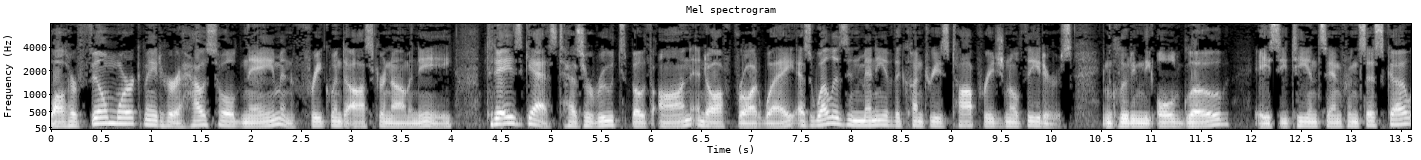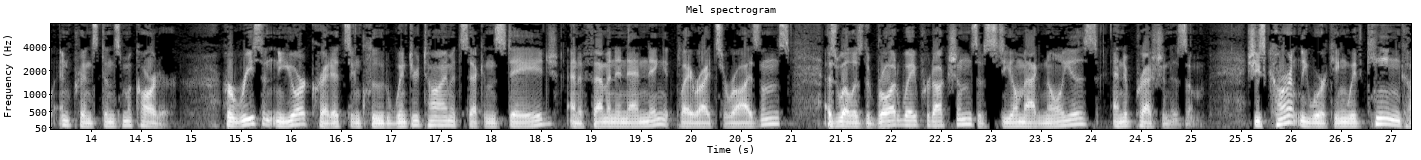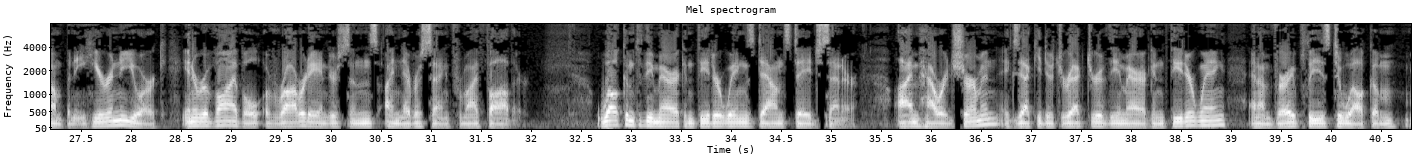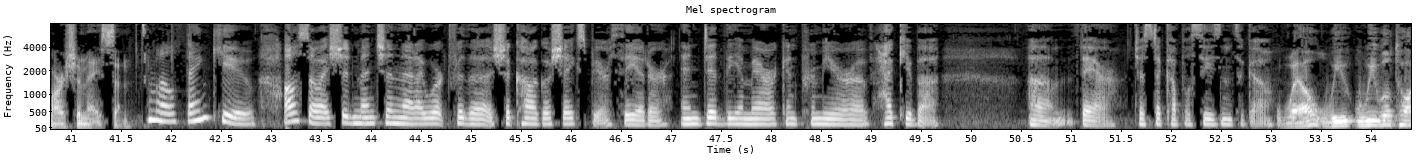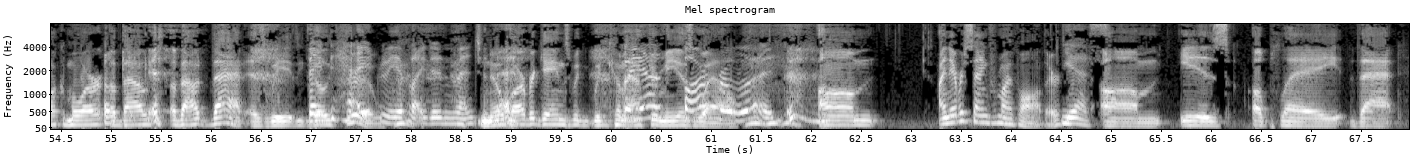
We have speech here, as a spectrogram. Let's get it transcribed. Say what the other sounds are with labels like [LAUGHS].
While her film work made her a household name and frequent Oscar nominee, today's guest has her roots both on and off Broadway, as well as in many of the country's top regional theaters, including the Old Globe, ACT in San Francisco, and Princeton's McCarter. Her recent New York credits include Wintertime at Second Stage and A Feminine Ending at Playwrights Horizons, as well as the Broadway productions of Steel Magnolias and Impressionism. She's currently working with Keen Company here in New York in a revival of Robert Anderson's I Never Sang for My Father. Welcome to the American Theater Wing's Downstage Center. I'm Howard Sherman, Executive Director of the American Theater Wing, and I'm very pleased to welcome Marsha Mason. Well, thank you. Also, I should mention that I worked for the Chicago Shakespeare Theater and did the American premiere of Hecuba um, there just a couple seasons ago. Well, we we will talk more okay. about about that as we [LAUGHS] They'd go through. hate me if I didn't mention. no, that. Barbara Gaines would, would come But after yes, me as Barbara well. would. [LAUGHS] Um, I never sang for my father. Yes. um, is a play that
